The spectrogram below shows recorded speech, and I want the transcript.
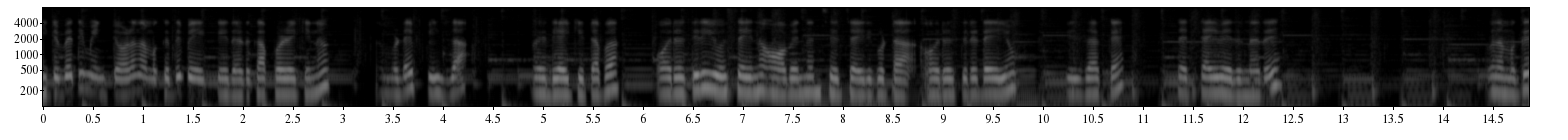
ഇരുപത് മിനിറ്റോളം നമുക്കിത് ബേക്ക് ചെയ്തെടുക്കാം. അപ്പോഴേക്കിനും നമ്മുടെ പിസ്സ റെഡി ആക്കിയിട്ട് അപ്പോൾ ഓരോരുത്തർ യൂസ് ചെയ്യുന്ന ഓവനനുസരിച്ചായിരിക്കും കേട്ടോ ഓരോരുത്തരുടെയും പിസ്സ ഒക്കെ സെറ്റായി വരുന്നത്. അപ്പോൾ നമുക്ക്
